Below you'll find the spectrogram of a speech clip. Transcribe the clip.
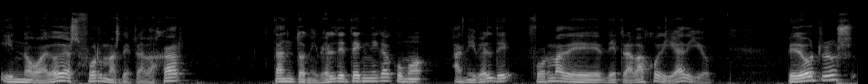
innovadoras formas de trabajar, tanto a nivel de técnica como a nivel de forma de, trabajo diario. Pero otros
